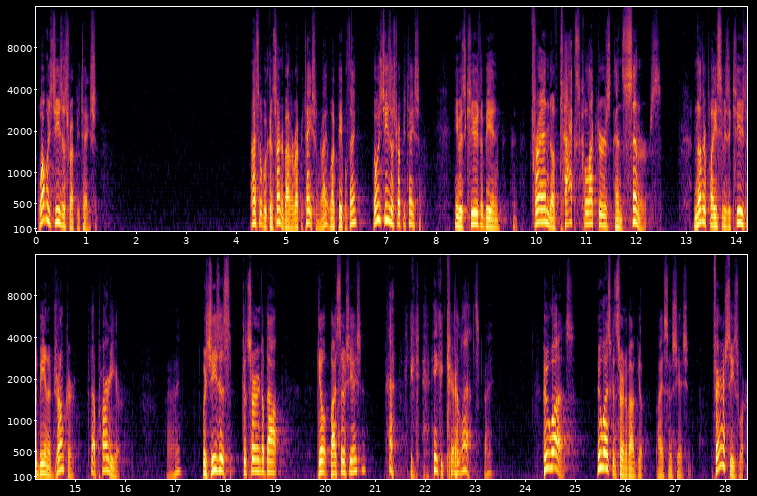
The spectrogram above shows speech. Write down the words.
what was Jesus' reputation? That's what we're concerned about, a reputation, right? What people think. What was Jesus' reputation? He was accused of being friend of tax collectors and sinners. Another place, he was accused of being a drunkard, a partier. All right? Was Jesus concerned about guilt by association? he could care less, right? Who was? Who was concerned about guilt by association? The Pharisees were.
